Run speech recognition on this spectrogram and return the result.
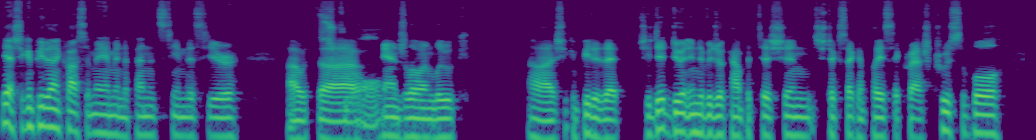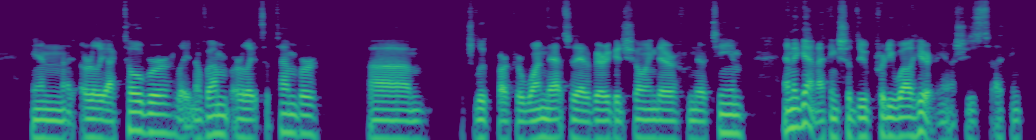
yeah. She competed on CrossFit Mayhem Independence team this year uh, with uh, Angelo and Luke. Uh, she competed at. She did do an individual competition. She took second place at Crash Crucible in early October, late November, or late September. Um, which Luke Parker won that, so they had a very good showing there from their team. And again, I think she'll do pretty well here. You know, she's I think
